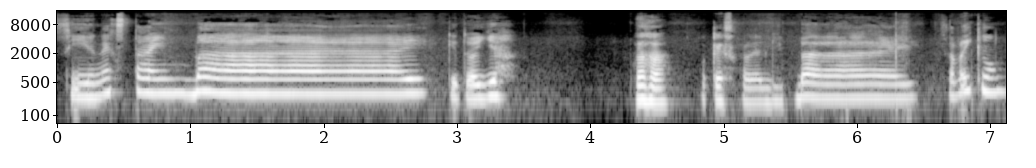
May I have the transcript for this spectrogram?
See you next time. Bye. Gitu aja. Oke, sekali lagi. Bye. Assalamualaikum.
